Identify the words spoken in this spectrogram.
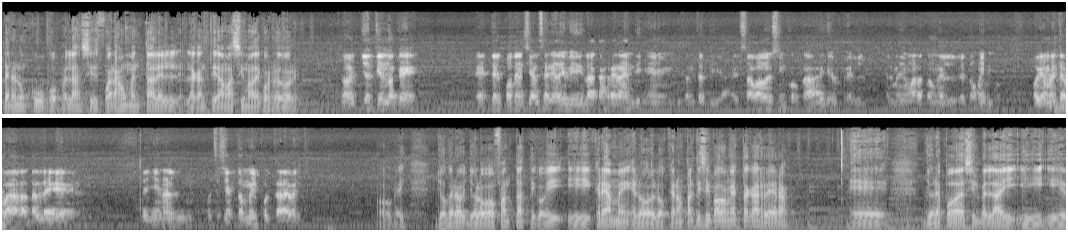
tener un cupo, ¿verdad? Si fueras a aumentar la cantidad máxima de corredores. No, yo entiendo que eh, del potencial sería dividir la carrera en, diferentes días. El sábado el 5K y el, medio maratón el, domingo. Obviamente para tratar de, llenar 800 mil por cada evento. Ok, yo creo, yo lo veo fantástico y, créanme, eh, los, que no han participado en esta carrera, eh, yo les puedo decir, ¿verdad? y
